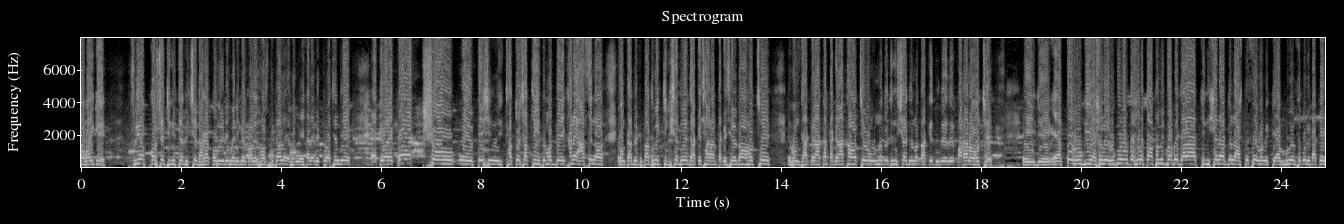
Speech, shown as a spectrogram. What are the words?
সবাইকে ফ্রি অফ কস্টে চিকিৎসা দিচ্ছে Dhaka community medical college hospital এবং এখানে দেখতে পাচ্ছেন যে একেবারে কয়েকশো ছাত্রছাত্রী ইতিমধ্যে এখানে আসে না এবং তাদেরকে প্রাথমিক চিকিৎসা দিয়ে যাকে ছাড়ার তাকে ছেড়ে দেওয়া হচ্ছে এবং যাকে রাখার তাকে রাখা হচ্ছে এবং উন্নত চিকিৎসার জন্য তাকে দূরে দূরে পাঠানো হচ্ছে। এই যে এত রুগী, আসলে রুগী বলতে আসলে প্রাথমিকভাবে যারা চিকিৎসা নেওয়ার জন্য আসতেছে এবং একটি অ্যাম্বুলেন্সে করে তাকে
